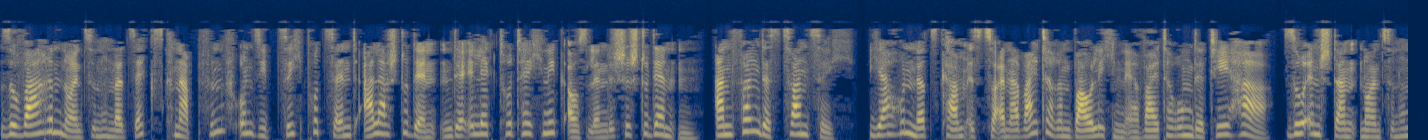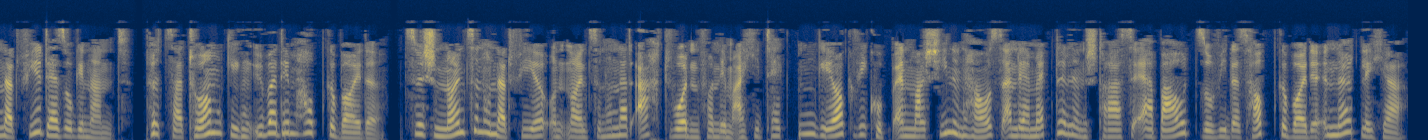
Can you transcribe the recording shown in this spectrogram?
So waren 1906 knapp 75 Prozent aller Studenten der Elektrotechnik ausländische Studenten. Anfang des 20. Jahrhunderts kam es zu einer weiteren baulichen Erweiterung der TH. So entstand 1904 der sogenannte Pützer Turm gegenüber dem Hauptgebäude. Zwischen 1904 und 1908 wurden von dem Architekten Georg Wickup ein Maschinenhaus an der Magdalenstraße erbaut sowie das Hauptgebäude in nördlicher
